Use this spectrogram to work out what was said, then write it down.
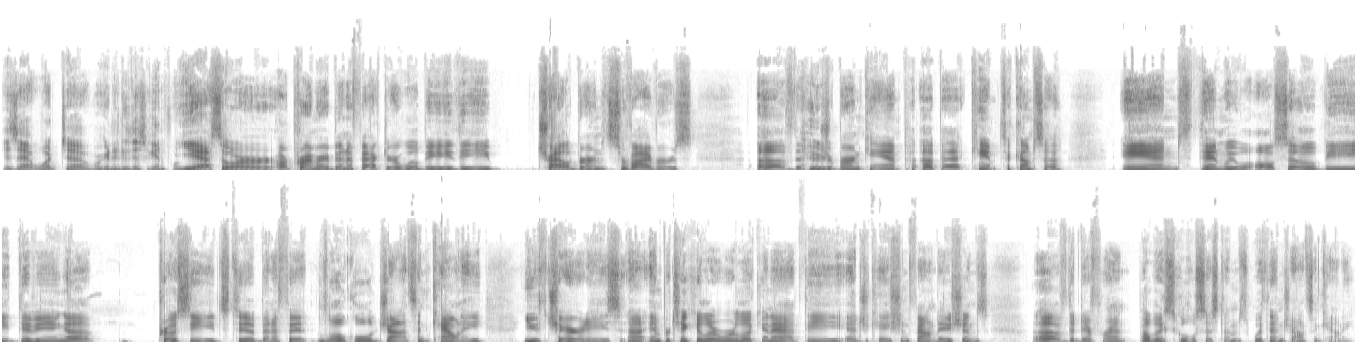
is that what uh, we're going to do this again for? Yeah. So our our primary benefactor will be the child burn survivors of the Hoosier Burn Camp up at Camp Tecumseh. And then we will also be divvying up proceeds to benefit local Johnson County youth charities. Uh, in particular, we're looking at the education foundations of the different public school systems within Johnson County.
